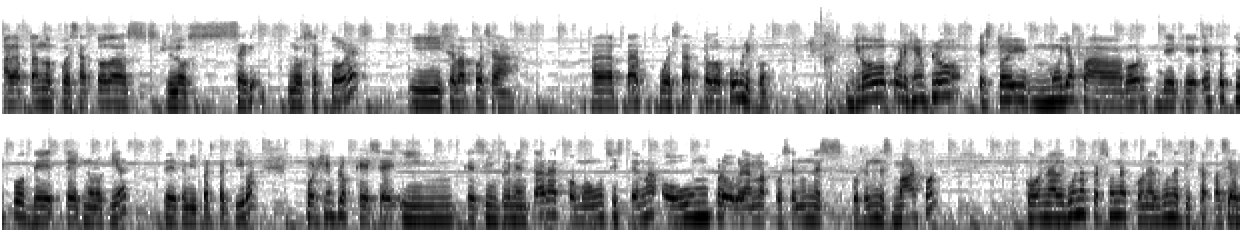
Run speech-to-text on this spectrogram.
adaptando pues a todos los, los sectores y se va pues a adaptar pues a todo público. Yo, por ejemplo, estoy muy a favor de que este tipo de tecnologías, desde mi perspectiva, por ejemplo, que se, que se implementara como un sistema o un programa pues en, un, pues en un smartphone con alguna persona con alguna discapacidad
